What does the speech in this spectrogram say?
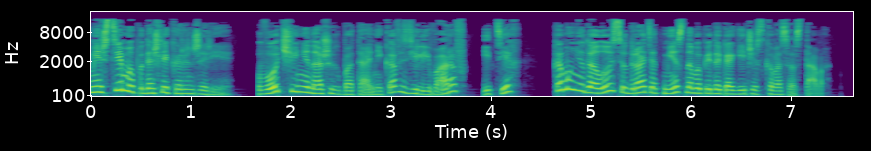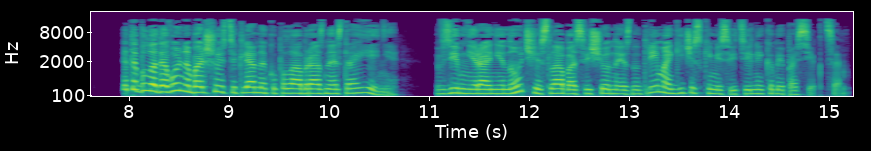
Меж тем мы подошли к оранжерее, в отчине наших ботаников, зельеваров и тех, кому не удалось удрать от местного педагогического состава. Это было довольно большое стеклянное куполообразное строение, в зимние ранние ночи слабо освещенное изнутри магическими светильниками по секциям.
